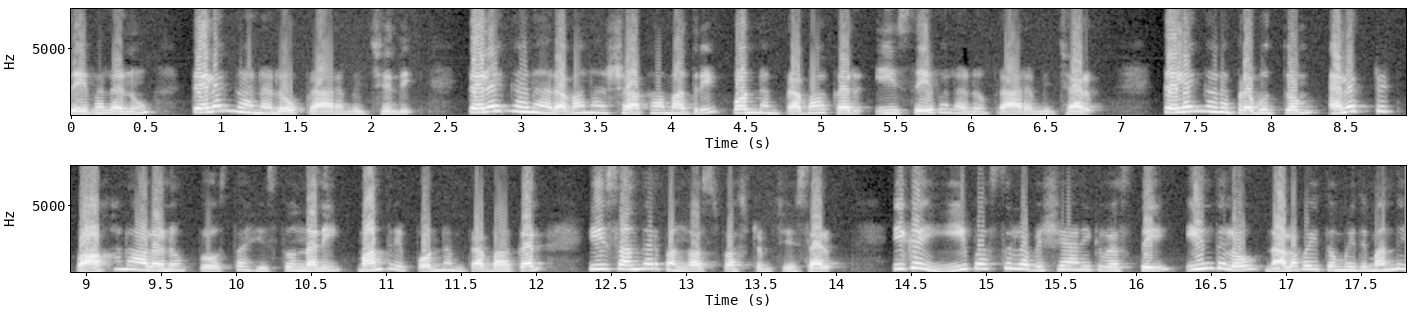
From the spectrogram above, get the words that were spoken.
సేవలను తెలంగాణలో ప్రారంభించింది. తెలంగాణ రవాణా శాఖ మంత్రి పొన్నం ప్రభాకర్ ఈ సేవలను ప్రారంభించారు. తెలంగాణ ప్రభుత్వం ఎలక్ట్రిక్ వాహనాలను ప్రోత్సహిస్తుందని మంత్రి పొన్నం ప్రభాకర్ ఈ సందర్భంగా స్పష్టం చేశారు. ఇక ఈ బస్సుల విషయానికి వస్తే ఇందులో నలభై తొమ్మిది మంది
